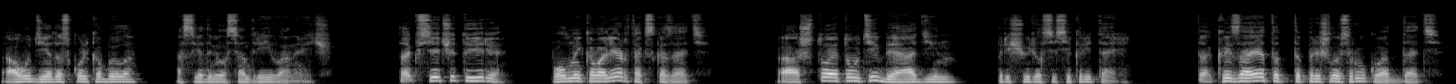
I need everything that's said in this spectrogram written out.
«А у деда сколько было?» — осведомился Андрей Иванович. «Так все четыре. Полный кавалер, так сказать. «А что это у тебя один?» — прищурился секретарь. «Так и за этот-то пришлось руку отдать»,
